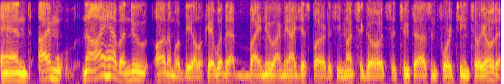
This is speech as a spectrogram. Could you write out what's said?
And I'm now I have a new automobile. Okay, well that by new I mean I just bought it a few months ago. It's a 2014 Toyota,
